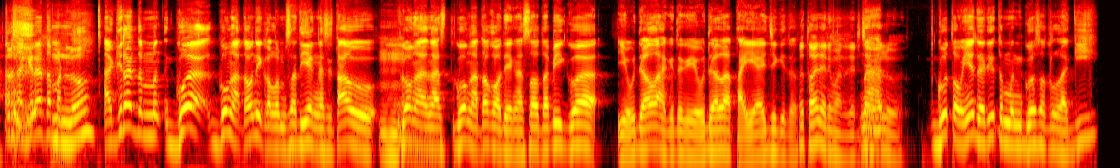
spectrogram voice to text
Terus akhirnya temen lu Akhirnya temen gue gue nggak tahu nih kalau misalnya dia ngasih tahu, Mhm. gue nggak ngas gue nggak tahu kalau dia ngasih tahu, tapi gue ya udahlah gitu ya udahlah tai aja gitu. Lu tau dari mana? Dari Nah, cewek lu? gue taunya dari temen gue satu lagi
